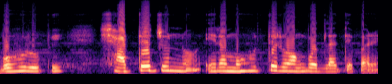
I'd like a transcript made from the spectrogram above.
বহুরূপী। স্বার্থের জন্য এরা মুহূর্তে রং বদলাতে পারে।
